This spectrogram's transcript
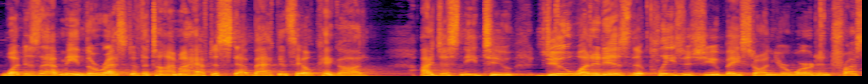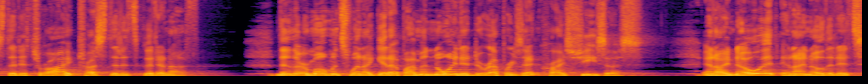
What does that mean? The rest of the time, I have to step back and say, okay, God, I just need to do what it is that pleases you based on your word and trust that it's right, trust that it's good enough. Then there are moments when I get up, I'm anointed to represent Christ Jesus. And I know it, and I know that it's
